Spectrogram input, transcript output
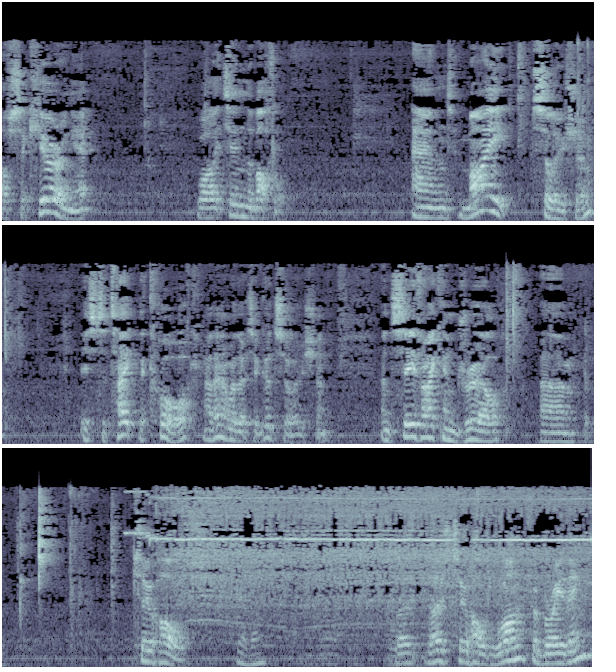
of securing it while it's in the bottle. And my solution is to take the cork, I don't know whether it's a good solution, and see if I can drill um, two holes. Those, those two holes, one for breathing,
